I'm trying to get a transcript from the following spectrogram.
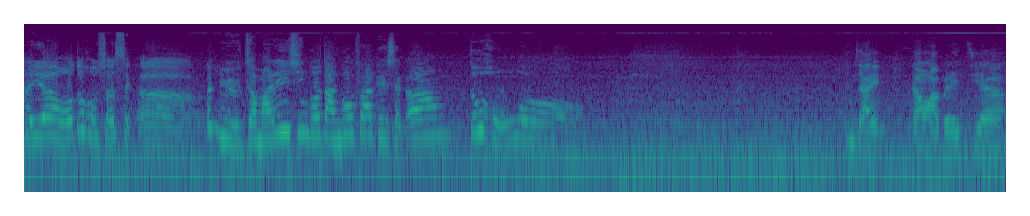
係啊，我都好想食啊。不如就買啲鮮果蛋糕翻屋企食啊。都好喎。僆仔，等我話俾你知啊！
